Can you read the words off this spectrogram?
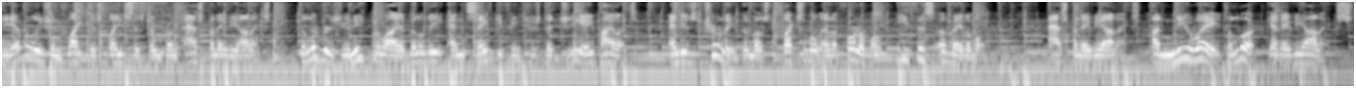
The Evolution Flight Display System from Aspen Avionics delivers unique reliability and safety features to GA pilots and is truly the most flexible and affordable EFIS available. Aspen Avionics, a new way to look at avionics.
